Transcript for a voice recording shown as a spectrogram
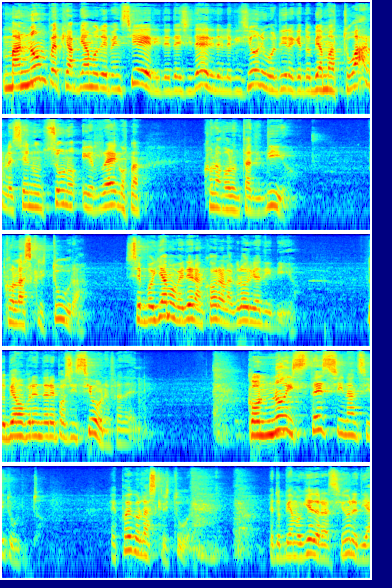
ma non perché abbiamo dei pensieri, dei desideri, delle visioni, vuol dire che dobbiamo attuarle se non sono in regola con la volontà di Dio, con la scrittura. Se vogliamo vedere ancora la gloria di Dio, dobbiamo prendere posizione, fratelli, con noi stessi innanzitutto e poi con la scrittura. E dobbiamo chiedere al Signore di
